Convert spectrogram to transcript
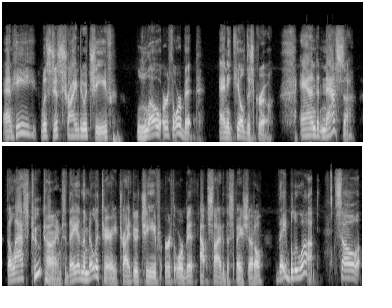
and he was just trying to achieve low Earth orbit, and he killed his crew. And NASA, the last two times they and the military tried to achieve Earth orbit outside of the space shuttle, they blew up. So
